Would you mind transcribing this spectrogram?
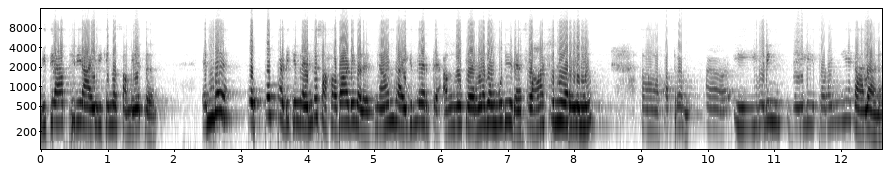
വിദ്യാർത്ഥിനി ആയിരിക്കുന്ന സമയത്ത് എന്റെ ഒപ്പം പഠിക്കുന്ന എന്റെ സഹപാഠികൾ ഞാൻ വൈകുന്നേരത്തെ അന്ന് കേരള കൗമുദിയുടെ ഫ്ലാഷ് എന്ന് പറയുന്ന പത്രം ഈവനിങ് ഡെയിലി തുടങ്ങിയ കാലാണ്.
